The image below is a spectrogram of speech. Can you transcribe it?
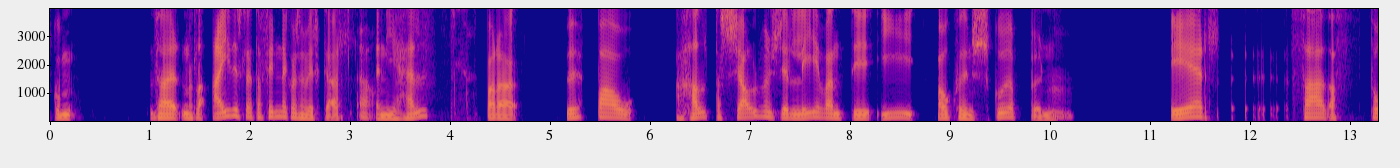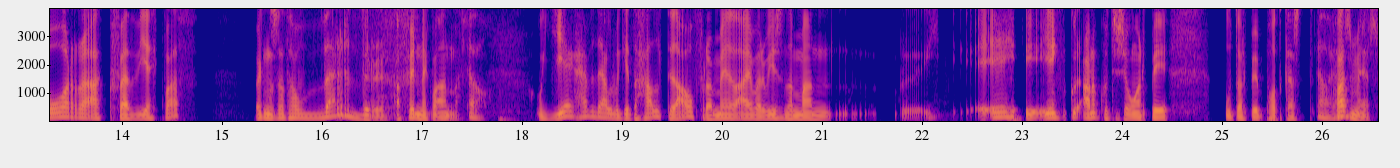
sko það er náttúrulega æðislegt að finna eitthvað sem virkar Já. en ég held bara upp á að halda sjálfum sér lifandi í ákveðin sköpun Mm. er eh, það að þóra að kveðja eitthvað vegna þess að þá verður að finna eitthvað annað Já. og ég hefði alveg getað haldið áfram með ævar vísindamann í, í, í einhver annarkvöldi sjónvarpi útvarpi, podcast, Já, já. hvað sem er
